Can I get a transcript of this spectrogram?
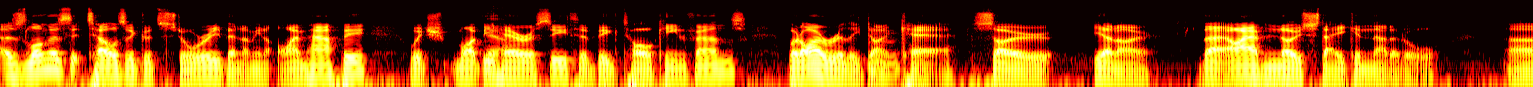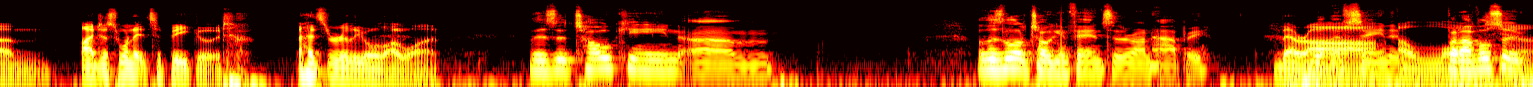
as long as it tells a good story, then I mean I'm happy, which might be Yeah. heresy to big Tolkien fans, but I really don't Mm. care. So you know that I have no stake in that at all. Um, I just want it to be good. That's really all I want. there's a Tolkien. Um, well, there's a lot of Tolkien fans that are unhappy. There what are they've seen. a lot, but I've also, yeah.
